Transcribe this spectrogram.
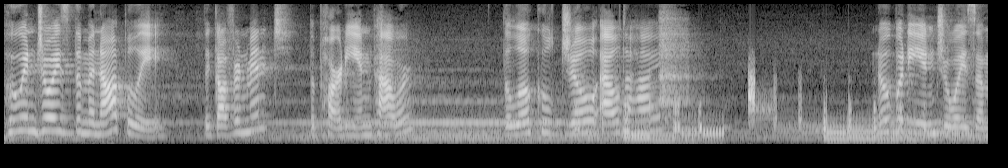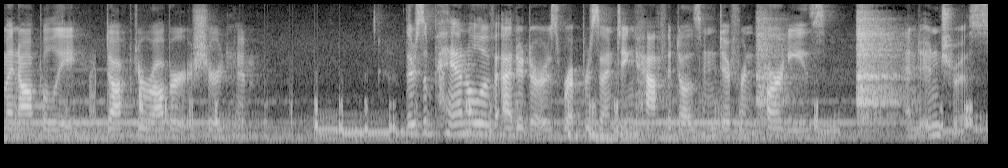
Who enjoys the monopoly? The government? The party in power? The local Joe Aldehyde? Nobody enjoys a monopoly, Dr. Robert assured him. There's a panel of editors representing half a dozen different parties and interests.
